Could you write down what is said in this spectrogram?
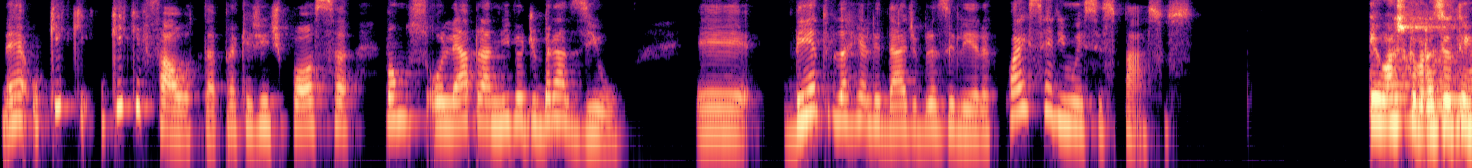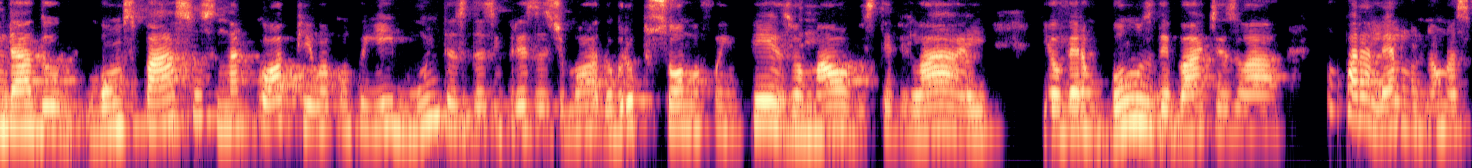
né? O que, que o que, que falta para que a gente possa, vamos olhar para nível de Brasil, é, dentro da realidade brasileira, quais seriam esses passos? Eu acho que o Brasil tem dado bons passos. Na COP, eu acompanhei muitas das empresas de moda. O Grupo Soma foi em peso, a Malve esteve lá e, e houveram bons debates lá, no paralelo, não nas,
